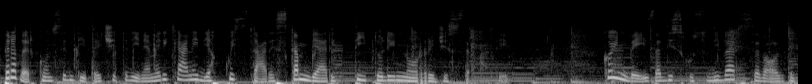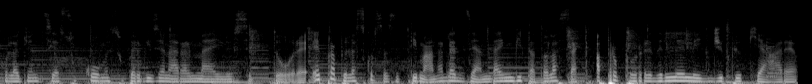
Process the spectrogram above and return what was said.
per aver consentito ai cittadini americani di acquistare e scambiare titoli non registrati. Coinbase ha discusso diverse volte con l'agenzia su come supervisionare al meglio il settore e proprio la scorsa settimana l'azienda ha invitato la SEC a proporre delle leggi più chiare.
